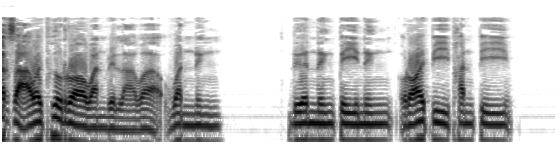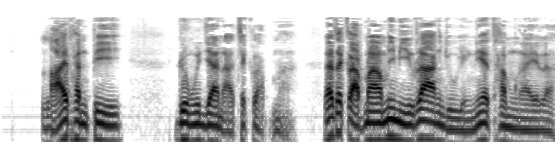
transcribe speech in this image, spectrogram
รักษาไว้เพื่อรอวันเวลาว่าวันหนึ่ง เดือนหนึ่งปีหนึ่งร้อยปีพันปี หลายพันปี ดวงวิญญาณอาจจะกลับมา แล้วถ้ากลับมาไม่มีร่างอยู่อย่างเนี้ยทำไงล่ะ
